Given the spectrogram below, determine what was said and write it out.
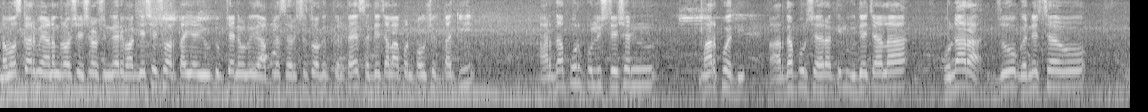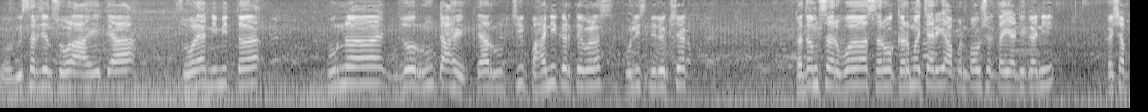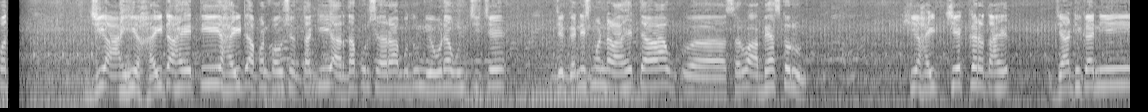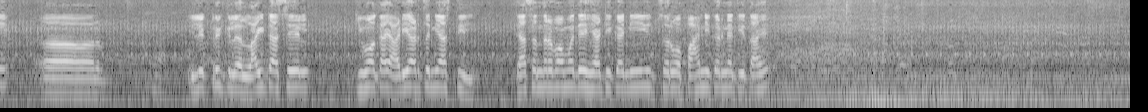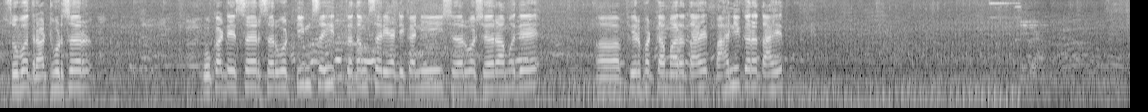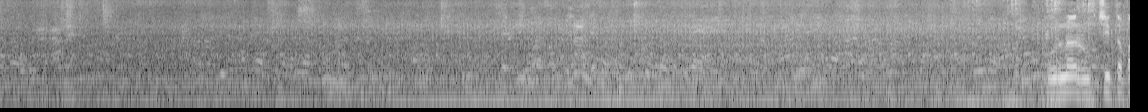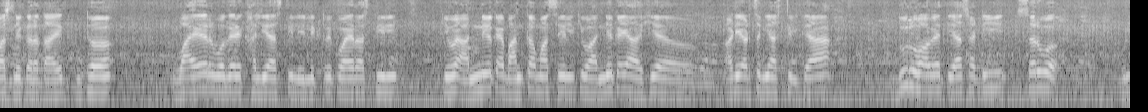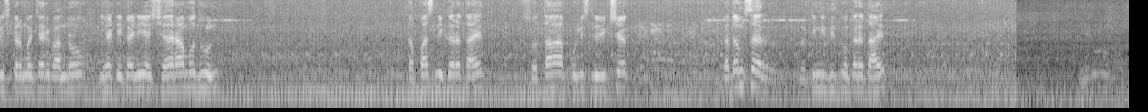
नमस्कार मी आनंदराव शेषराव शिंगारे भाग्यशेष वार्ता या यूट्यूब चॅनलमध्ये आपलं सहर्ष स्वागत करत आहे. सध्याच्याला आपण पाहू शकता की अर्धापूर पोलीस स्टेशन मार्फत अर्धापूर शहरातील उद्याच्याला होणारा जो गणेश विसर्जन सोहळा आहे त्या सोहळ्यानिमित्त पूर्ण जो रूट आहे त्या रूटची पाहणी करते वेळेस पोलीस निरीक्षक कदम सर व सर्व कर्मचारी आपण पाहू शकता या ठिकाणी. कशा पद जी आहे हाईट आहे ती हाईट आपण पाहू शकता की अर्धापूर शहरामधून एवढ्या उंचीचे जे गणेश मंडळ आहे त्या सर्व अभ्यास करून ही हाईट चेक करत आहेत. ज्या ठिकाणी इलेक्ट्रिक लाइट असेल किंवा काही अडीअडचणी असतील त्या संदर्भामध्ये ह्या ठिकाणी सर्व पाहणी करण्यात येत आहे. सोबत राठोड सर कोकाटे सर सर्व टीमसहित कदम सर ह्या ठिकाणी सर्व शहरामध्ये फेरफटका मारत आहेत पाहणी करत आहेत. पूर्ण रूटची तपासणी करत आहेत. कुठं वायर वगैरे खाली असतील इलेक्ट्रिक वायर असतील किंवा अन्य काय बांधकाम असेल किंवा अन्य काही हे अडीअडचणी असतील त्या दूर व्हाव्यात. यासाठी सर्व पोलीस कर्मचारी बांधव या ठिकाणी या शहरामधून तपासणी करत आहेत. स्वतः पोलीस निरीक्षक कदम सर प्रतिनिधित्व करत आहेत.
